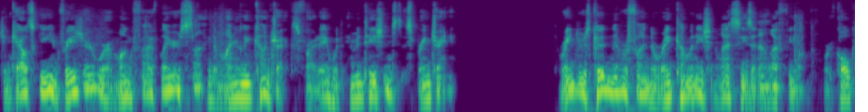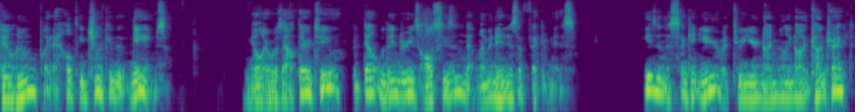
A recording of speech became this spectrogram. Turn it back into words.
Jankowski and Frazier were among five players signed to minor league contracts Friday with invitations to spring training. The Rangers could never find the right combination last season in left field, where Cole Calhoun played a healthy chunk of the games. Miller was out there too, but dealt with injuries all season that limited his effectiveness. He's in the second year of a two year, $9 million contract,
